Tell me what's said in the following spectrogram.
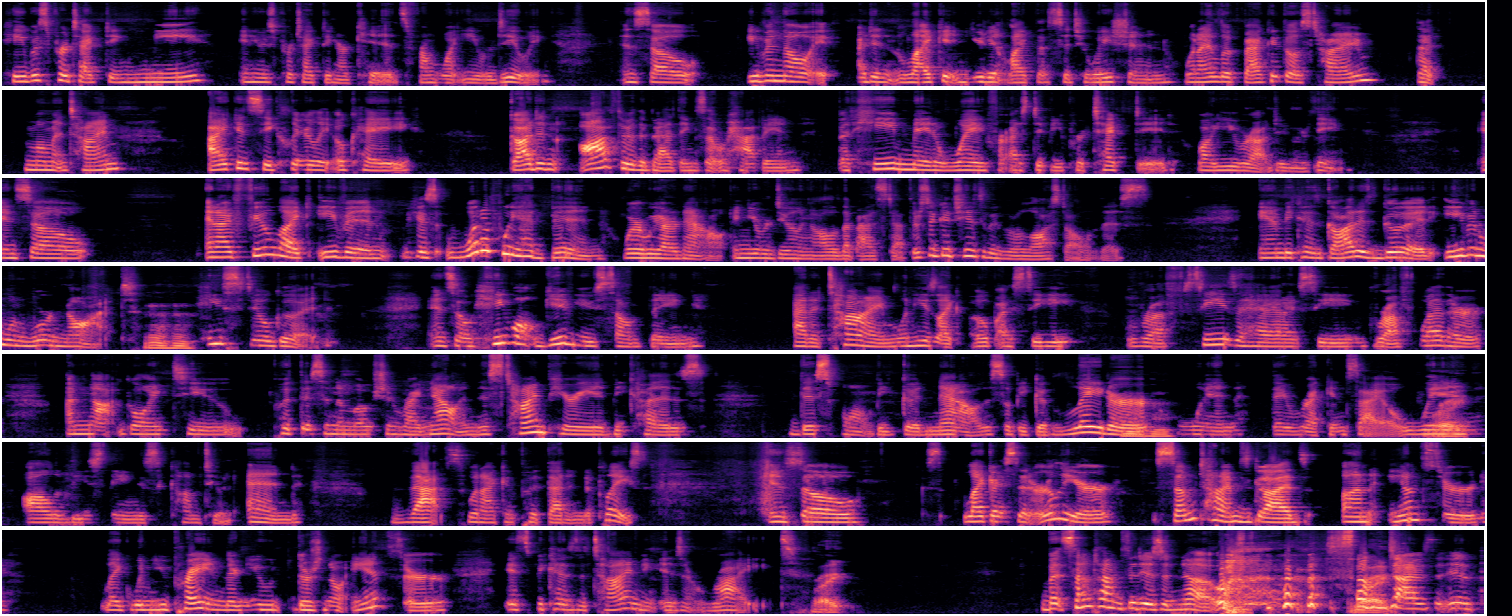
He was protecting me and he was protecting our kids from what you were doing. And so even though it, I didn't like it and you didn't like that situation, when I look back at those time, that moment in time, I can see clearly, okay, God didn't author the bad things that were happening, but He made a way for us to be protected while you were out doing your thing. And so, and I feel like even because what if we had been where we are now and you were doing all of the bad stuff? There's a good chance that we would have lost all of this. And because God is good, even when we're not, hmm He's still good. And so He won't give you something at a time when He's like, oh, I see rough seas ahead. I see rough weather. I'm not going to put this in motion right now in this time period because this won't be good now. This will be good later Mhm. when they reconcile, when Right. all of these things come to an end. That's when I can put that into place. And so, like I said earlier, sometimes God's unanswered. Like when you pray and there you there's no answer, it's because the timing isn't right. Right. But sometimes it is a no. sometimes it is.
